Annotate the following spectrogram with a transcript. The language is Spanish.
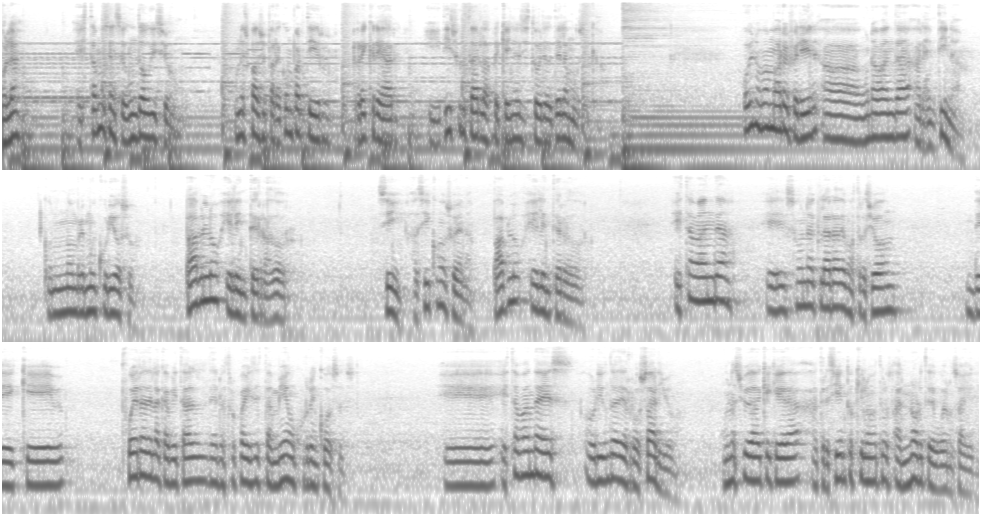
Hola, estamos en Segunda Audición, un espacio para compartir, recrear y disfrutar las pequeñas historias de la música. Hoy nos vamos a referir a una banda argentina con un nombre muy curioso, Pablo el Enterrador. Sí, así como suena, Pablo el Enterrador. Esta banda es una clara demostración de que fuera de la capital de nuestros países también ocurren cosas eh, esta banda es oriunda de Rosario, una ciudad que queda a 300 kilómetros al norte de Buenos Aires,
